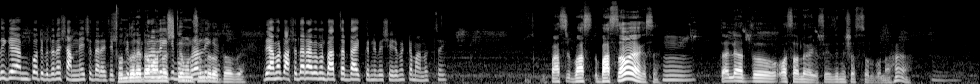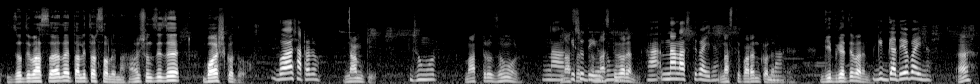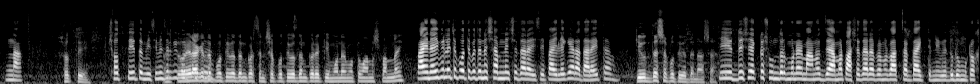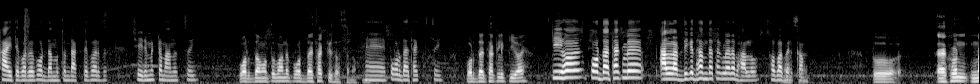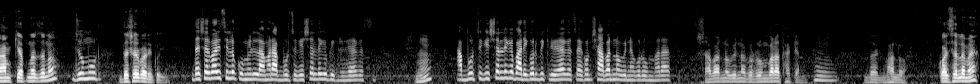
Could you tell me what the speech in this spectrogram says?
লিগে আমি প্রতিবেদনের সামনে এসে দাঁড়াইছি। সুন্দর একটা মানুষ কেমন সুন্দর হতে হবে? যে আমার পাশে দাঁড়াবে আমার বাচ্চার দায়িত্ব নেবে সেরকম একটা মানুষ চাই। বাচ্চা হয়ে গেছে? তাহলে আর তো অচল হয়ে গেছে এই জিনিস আর চলবো না হ্যাঁ? যদি বাচ্চা হয়ে যায় তাহলে তো আর চলে না। আমি শুনছি যে বয়স কত? বয়স আঠারো। নাম কি? ঝুমুর। মাত্র ঝুমুর? না কিছু দিয়ে নাচতে পারেন? হ্যাঁ না নাচতে পাই না। নাচতে পারেন কলেন না। গীত গাইতে পারেন? গীত গাদিও পাই না। হ্যাঁ? না। সত্যি? সত্যি তো মিছি মিছিল কি তো এর আগে যে প্রতিবেদন করছেন সে প্রতিবেদন করে কি মনের মতো মানুষ পান নাই? পাই নাই বলে তো প্রতিবেদনের সামনে এসে দাঁড়াইছে। পাইলে কি আর দাঁড়াইতাম? কি উদ্দেশ্যে প্রতিবেদনে আসা? যে উদ্দেশ্যে একটা সুন্দর মনের মানুষ যে আমার পাশে দাঁড়াবে আমার বাচ্চার দায়িত্ব নেবে দুটো মুঠো খাইতে পারবে পর্দা মতন ডাকতে পারবে সেইরকম একটা মানুষ চাই। পর্দা মতো মানে পর্দায় থাকতে চাচ্ছেন আপনি? হ্যাঁ পর্দায় থাকতে চাই। পর্দায় থাকলে কি হয়? কি হয়? পর্দা থাকলে আল্লাহর দিকে ধান্দা থাকলে আর ভালো স্বভাবের আচ্ছা। কাম। তো এখন নাম কি আপনার জন্য ঝুমুর দেশের বাড়ি কই? দেশের বাড়ি ছিল কুমিল্লা আমার আব্বুর চিকিৎসার লেগে বিক্রি হয়ে গেছে। হুম? আব্বুর চিকিৎসার লেগে বাড়িঘর বিক্রি হয়ে গেছে এখন সাবার নবীনগর রুম ভাড়া আছে। সাভার নবীনগর রুম ভাড়া থাকেন? হুম। যাক ভালো। কয় ছেলে মেয়ে?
